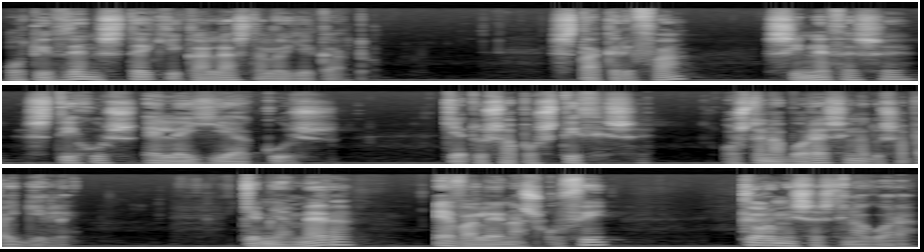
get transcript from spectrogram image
ότι δεν στέκει καλά στα λογικά του. Στα κρυφά συνέθεσε στίχους ελεγιακούς και τους αποστήθησε ώστε να μπορέσει να τους απαγγείλει. Και μια μέρα έβαλε ένα σκουφί και όρμησε στην αγορά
